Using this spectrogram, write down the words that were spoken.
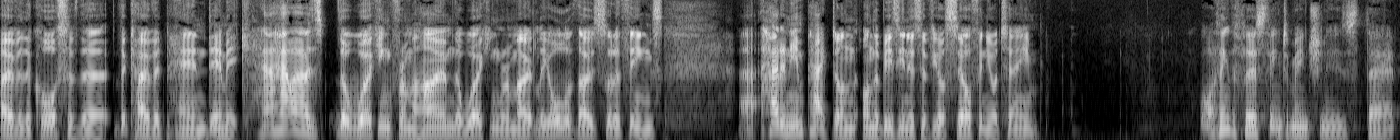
over the course of the, the COVID pandemic. How, how has the working from home, the working remotely, all of those sort of things uh, had an impact on, on the busyness of yourself and your team? Well, I think the first thing to mention is that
